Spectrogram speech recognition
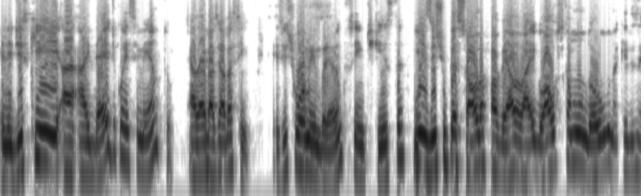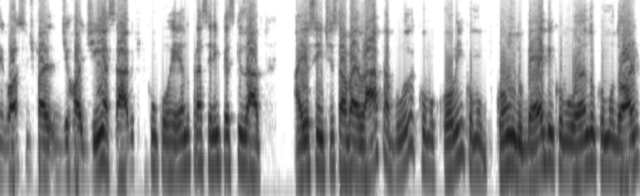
ele diz que a, a ideia de conhecimento ela é baseada assim. Existe o homem branco, cientista, e existe o pessoal da favela lá, igual os camundongos, naqueles negócios de, de rodinha, sabe, que ficam correndo para serem pesquisados. Aí o cientista vai lá, tabula como comem, como quando bebem, como andam, como dormem,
